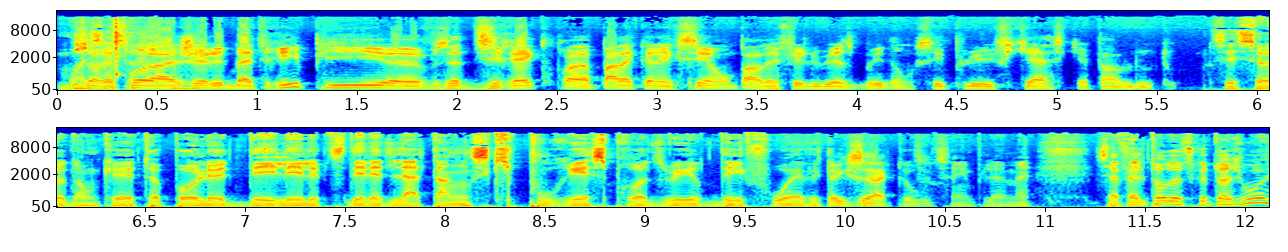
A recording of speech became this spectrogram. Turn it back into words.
vous n'aurez pas à gérer de batterie, puis euh, vous êtes direct par, par la connexion, par le fil USB, donc c'est plus efficace que par Bluetooth. C'est ça, donc euh, t'as pas le délai, le petit délai de latence qui pourrait se produire des fois avec le Bluetooth, simplement. Ça fait le tour de ce que tu as joué?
